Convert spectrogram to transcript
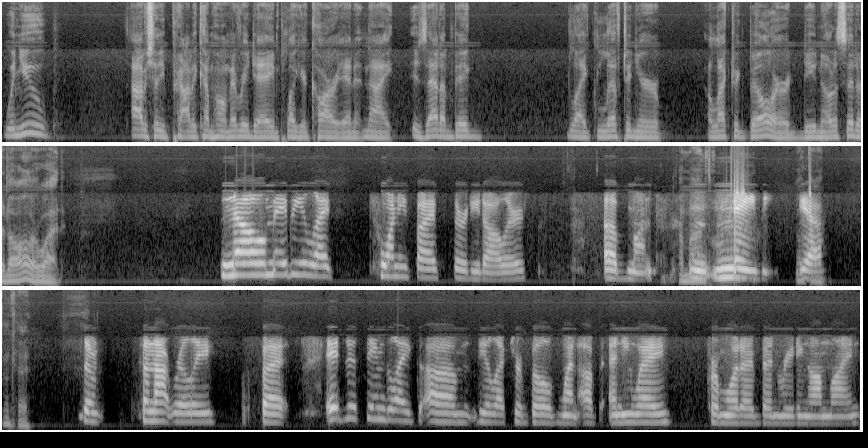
When you obviously you probably come home every day and plug your car in at night, is that a big like lift in your electric bill, or do you notice it at all, or what? No, maybe like twenty five, thirty dollars a month, A month? M- maybe. Okay. Yeah. Okay. so so not really but it just seemed like um the electric bill went up anyway from what i've been reading online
